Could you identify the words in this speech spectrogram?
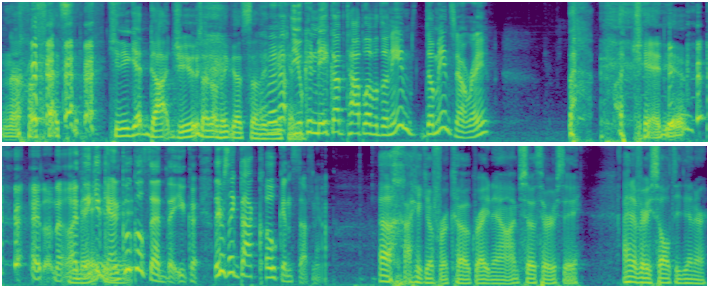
No, that's. can you get dot Jews? I don't think that's something you can. you can make up top level domain domains now, right? Can you? I don't know. I think you can. Google said that you could. There's like dot coke and stuff now. Ugh, I could go for a coke right now. I'm so thirsty. I had a very salty dinner.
